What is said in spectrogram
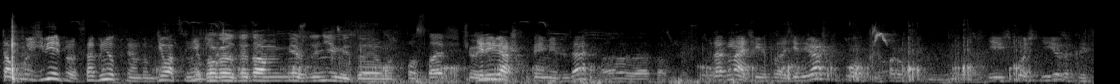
Такой зверь прям согнет, прям там деваться Ну, некуда. только ты там между ними-то вот поставь что Деревяшку ты имеешь, да? Да, да, там. что- Загнать ее туда, деревяшку плотную, хорошую. И сквозь нее закрепить.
